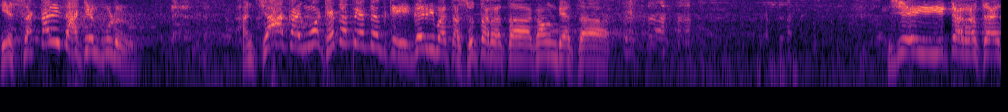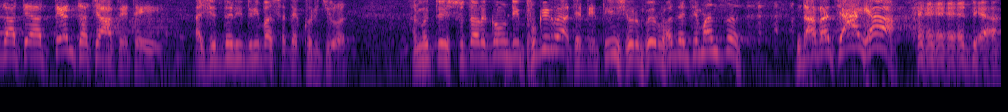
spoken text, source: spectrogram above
हे सकाळीच हाटेल पुढं. आणि चहा काय मोठ्याचा पेतात काही गरीबाचा सुताराचा गावंड्याचा. जे इटाराचा जात्या त्यांचा चहा पेते अशी दरिद्री बसत त्या खुर्चीवर. आणि मग ते सुतार गावंडी फुगीर राहते ते तीनशे रुपये रोजाची माणसं. दादा चहा घ्या. द्या.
